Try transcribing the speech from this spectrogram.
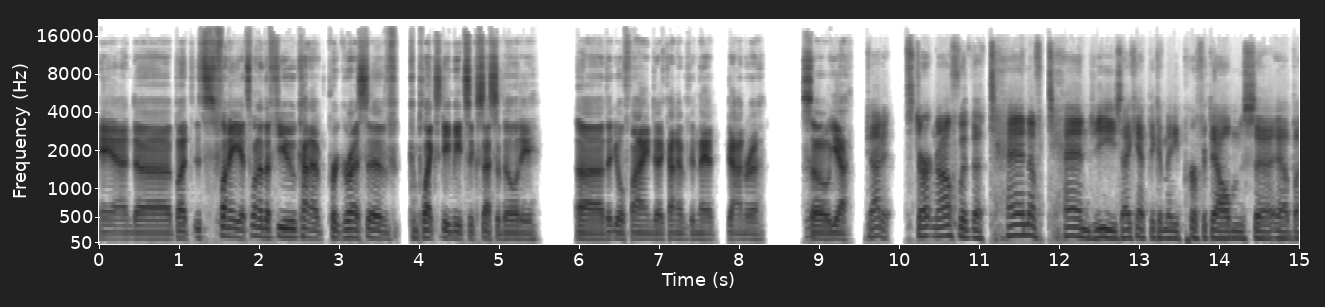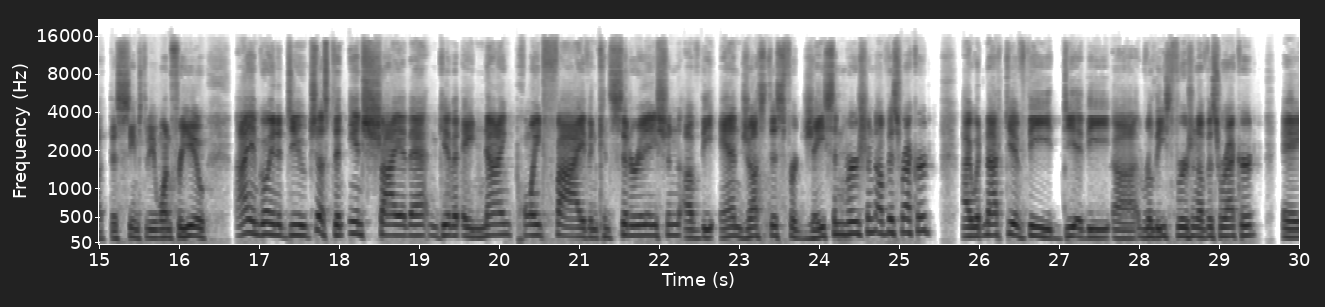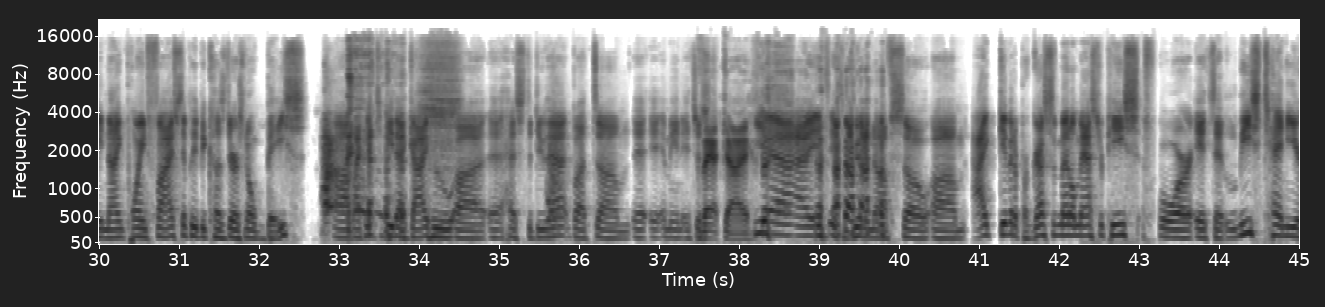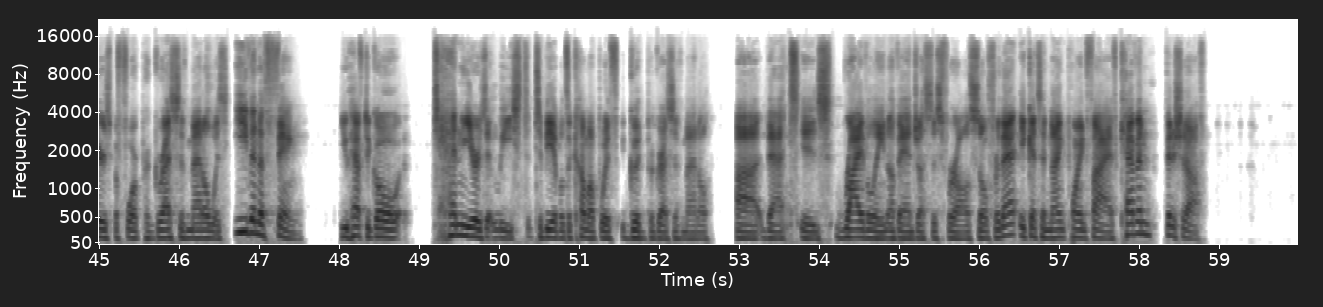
And uh, but it's funny. It's one of the few kind of progressive complexity meets accessibility uh, that you'll find uh, kind of in that genre. So yeah, Got it. Starting off with a 10 of 10. Geez, I can't think of many perfect albums, uh, uh, but this seems to be one for you. I am going to do just an inch shy of that and give it a 9.5 in consideration of the And Justice for Jason version of this record. I would not give the the, the uh, released version of this record a 9.5 simply because there's no bass. Um, I hate to be that guy who uh, has to do that, but um, I, I mean, it's just that guy. yeah, I- it's, it's good enough. So um, I give it a progressive metal masterpiece for it's at least 10 years before progressive metal was even a thing. You have to go 10 years at least to be able to come up with good progressive metal uh, that is rivaling of And Justice for All. So for that, it gets a 9.5. Kevin, finish it off.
